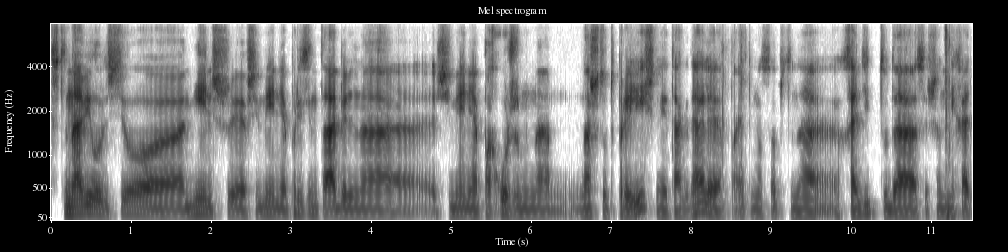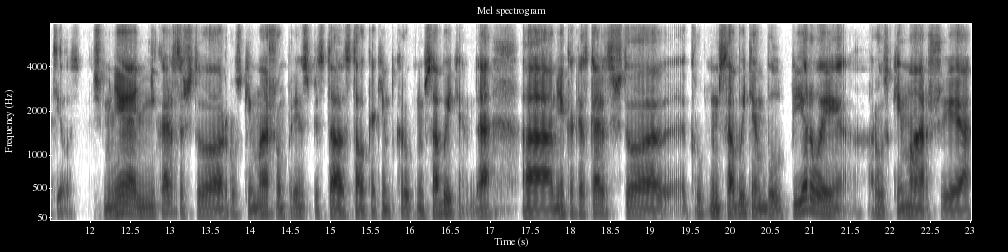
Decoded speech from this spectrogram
становилось все меньше, все менее презентабельно, все менее похожим на, на что-то приличное и так далее. Поэтому, собственно, ходить туда совершенно не хотелось. Мне не кажется, что русский марш, он, в принципе, стал, стал каким-то крупным событием. Да? А, мне как раз кажется, что крупным событием был первый русский марш, и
